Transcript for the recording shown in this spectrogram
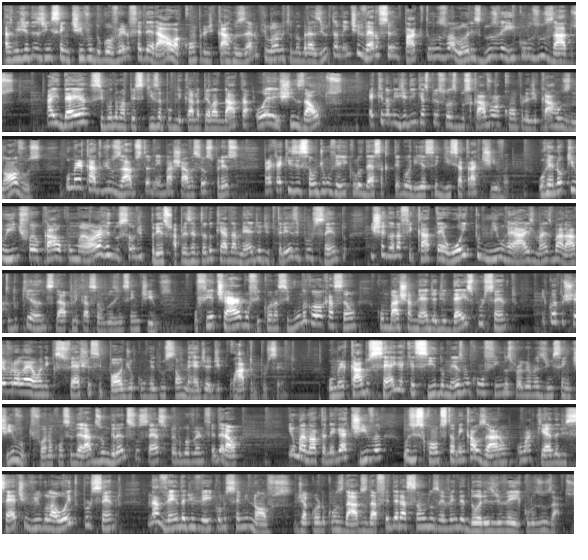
As medidas de incentivo do governo federal à compra de carros zero quilômetro no Brasil também tiveram seu impacto nos valores dos veículos usados. A ideia, segundo uma pesquisa publicada pela Data OLX Autos, é que na medida em que as pessoas buscavam a compra de carros novos, o mercado de usados também baixava seus preços para que a aquisição de um veículo dessa categoria seguisse atrativa. O Renault Kwid foi o carro com maior redução de preço, apresentando queda média de 13% e chegando a ficar até 8 mil reais mais barato do que antes da aplicação dos incentivos. O Fiat Argo ficou na segunda colocação com baixa média de 10%, enquanto o Chevrolet Onix fecha esse pódio com redução média de 4%. O mercado segue aquecido mesmo com o fim dos programas de incentivo, que foram considerados um grande sucesso pelo governo federal, em uma nota negativa, os descontos também causaram uma queda de 7,8% na venda de veículos seminovos, de acordo com os dados da Federação dos Revendedores de Veículos Usados.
